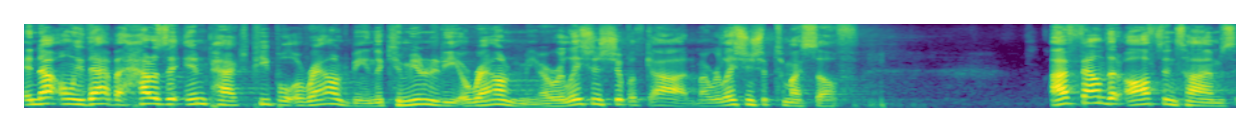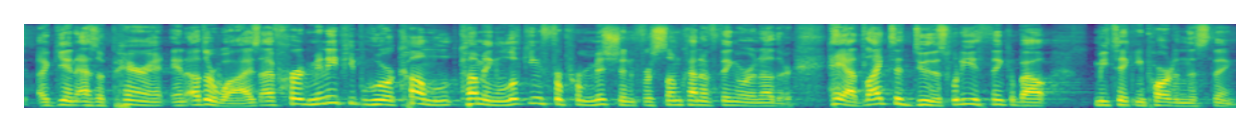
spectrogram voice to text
And not only that, but how does it impact people around me and the community around me, my relationship with God, my relationship to myself? I've found that oftentimes, again, as a parent and otherwise, I've heard many people who are come, coming looking for permission for some kind of thing or another. Hey, I'd like to do this. What do you think about me taking part in this thing?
